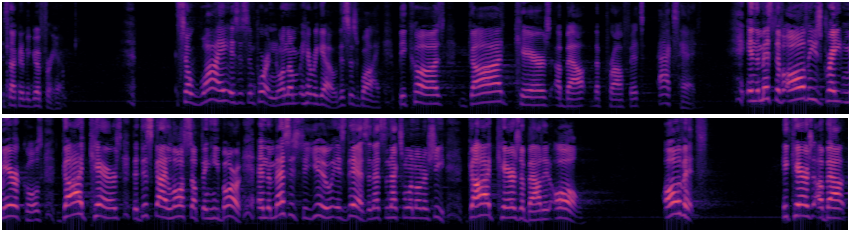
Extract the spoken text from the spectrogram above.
it's not going to be good for him. So, why is this important? Well, number, here we go. This is why. Because God cares about the prophet's axe head. In the midst of all these great miracles, God cares that this guy lost something he borrowed. And the message to you is this, and that's the next one on our sheet God cares about it all. All of it. He cares about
